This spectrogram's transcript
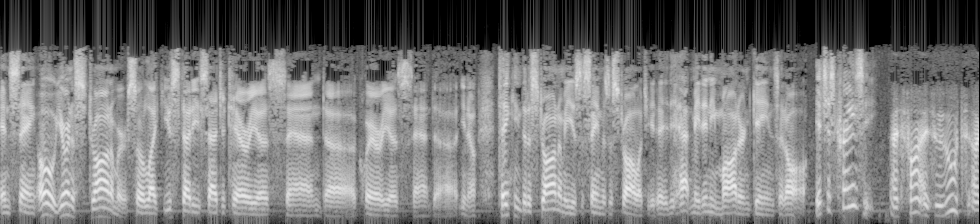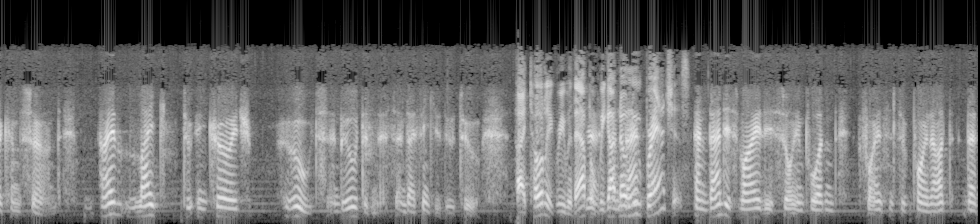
and saying, "Oh, you're an astronomer, so like you study Sagittarius and uh, Aquarius, and uh, you know, thinking that astronomy is the same as astrology. It, it hadn't made any modern gains at all. It's just crazy." As far as roots are concerned, I like to encourage roots and rootedness, and I think you do too. I totally agree with that, Yes, but we got no that- new branches. And that is why it is so important, for instance, to point out that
